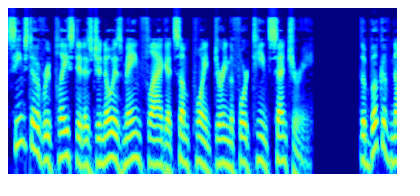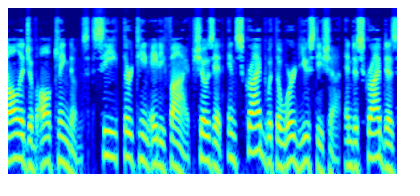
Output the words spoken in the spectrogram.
seems to have replaced it as Genoa's main flag at some point during the 14th century. The Book of Knowledge of All Kingdoms c. 1385 shows it, inscribed with the word Justitia, and described as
